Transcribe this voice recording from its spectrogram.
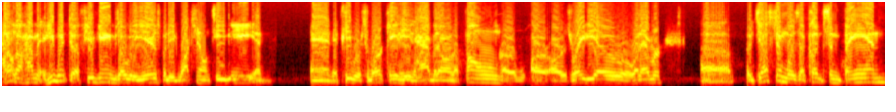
I don't know how many he went to a few games over the years, but he'd watch it on TV, and and if he was working, he'd have it on a phone or or, or his radio or whatever. Uh, but Justin was a Clemson fan,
